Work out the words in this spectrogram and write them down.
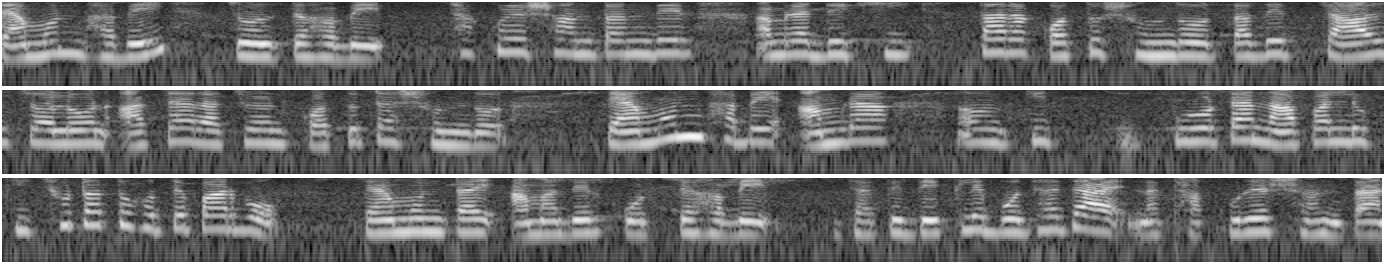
তেমনভাবেই চলতে হবে। ঠাকুরের সন্তানদের আমরা দেখি তারা কত সুন্দর, তাদের চাল চলন, আচার আচরণ কতটা সুন্দর। তেমনভাবে আমরা কি পুরোটা না পারলেও কিছুটা তো হতে পারব, তেমনটাই আমাদের করতে হবে, যাতে দেখলে বোঝা যায় না ঠাকুরের সন্তান।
